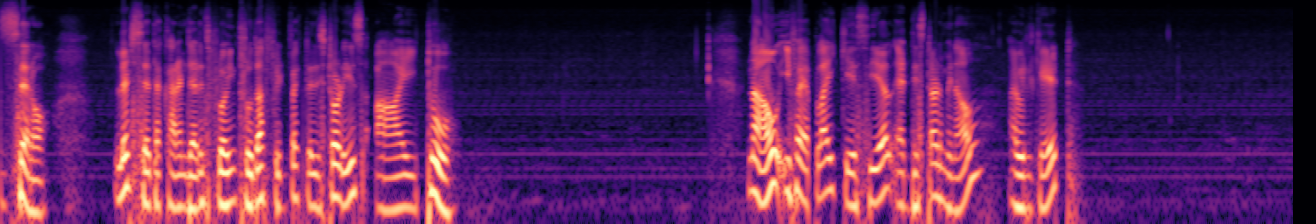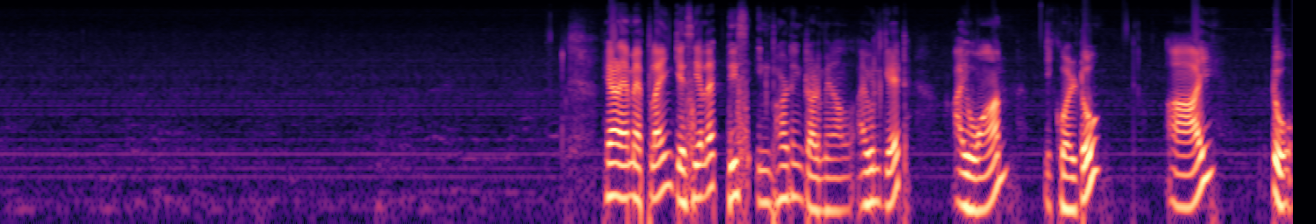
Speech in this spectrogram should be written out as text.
zero. Let's say the current that is flowing through the feedback resistor is I2 now if I apply KCL at this terminal I will get here I am applying KCL at this inverting terminal. I will get I1 equal to I2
